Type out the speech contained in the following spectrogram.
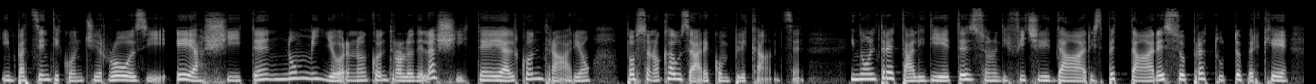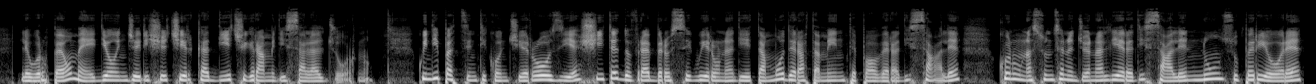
in pazienti con cirrosi e ascite non migliorano il controllo dell'ascite e al contrario possono causare complicanze. Inoltre tali diete sono difficili da rispettare soprattutto perché l'europeo medio ingerisce circa 10 grammi di sale al giorno. Quindi i pazienti con cirrosi e ascite dovrebbero seguire una dieta moderatamente povera di sale con un'assunzione giornaliera di sale non superiore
